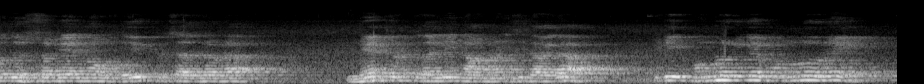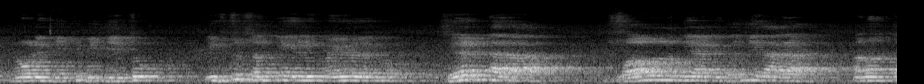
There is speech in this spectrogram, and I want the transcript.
ಒಂದು ಸಭೆಯನ್ನು ದೇವಿ ಪ್ರಸಾದ್ರವರ ನೇತೃತ್ವದಲ್ಲಿ ನಾವು ನಡೆಸಿದಾಗ ಇಡೀ ಮಂಗಳೂರಿಗೆ ಮಂಗಳೂರೇ ನೋಡಿ ಬಿಚ್ಚಿ ಬಿದ್ದಿತ್ತು. ಇಷ್ಟು ಸಂಖ್ಯೆಯಲ್ಲಿ ಮಹಿಳೆಯರು ಸೇರ್ತಾರ? ಸ್ವಾವಲಂಬಿಯಾಗಿ ಬಂದಿದ್ದಾರ ಅನ್ನುವಂಥ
